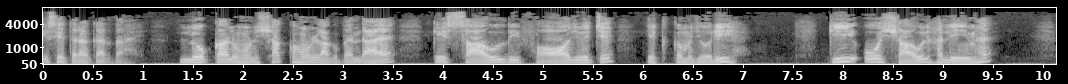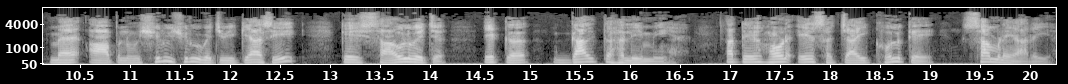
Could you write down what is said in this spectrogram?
ਇਸੇ ਤਰ੍ਹਾਂ ਕਰਦਾ ਹੈ। ਲੋਕਾਂ ਨੂੰ ਹੁਣ ਸ਼ੱਕ ਹੋਣ ਲੱਗ ਪੈਂਦਾ ਹੈ ਕਿ ਸਾਊਲ ਦੀ ਫੌਜ ਵਿੱਚ ਇੱਕ ਕਮਜ਼ੋਰੀ ਹੈ। ਕੀ ਉਹ ਸ਼ਾਉਲ ਹਲੀਮ ਹੈ? ਮੈਂ ਆਪ ਨੂੰ ਸ਼ੁਰੂ-ਸ਼ੁਰੂ ਵਿੱਚ ਵੀ ਕਿਹਾ ਸੀ ਕਿ ਸਾਊਲ ਵਿੱਚ ਇੱਕ ਗਲਤ ਹਲੀਮੀ ਹੈ ਅਤੇ ਹੁਣ ਇਹ ਸੱਚਾਈ ਖੁੱਲ ਕੇ ਸਾਹਮਣੇ ਆ ਰਹੀ ਹੈ।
